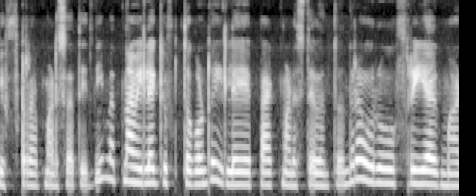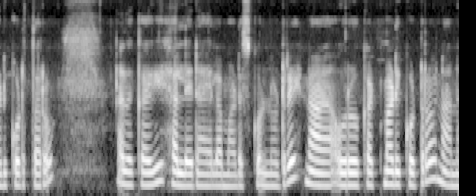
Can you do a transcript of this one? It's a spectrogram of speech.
ಗಿಫ್ಟ್ ರ್ಯಾಪ್ ಮಾಡ್ಸತ್ತಿದ್ವಿ ಮತ್ತು ನಾವು ಇಲ್ಲೇ ಗಿಫ್ಟ್ ತೊಗೊಂಡು ಇಲ್ಲೇ ಪ್ಯಾಕ್ ಮಾಡಿಸ್ತೇವೆ ಅಂತಂದ್ರೆ ಅವರು ಫ್ರೀಯಾಗಿ ಮಾಡಿ ಕೊಡ್ತಾರೋ. ಅದಕ್ಕಾಗಿ ಹಲ್ಲೆನ ಎಲ್ಲ ಮಾಡಿಸ್ಕೊಂಡು ನೋಡ್ರಿ. ನಾ ಅವರು ಕಟ್ ಮಾಡಿ ಕೊಟ್ಟರು ನಾನು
